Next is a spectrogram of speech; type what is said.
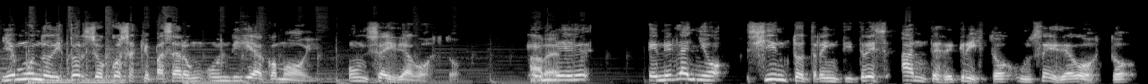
Y en Mundo Disperso, cosas que pasaron un día como hoy, un 6 de agosto. A en, ver. el, en el año 133 antes de Cristo, un 6 de agosto,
